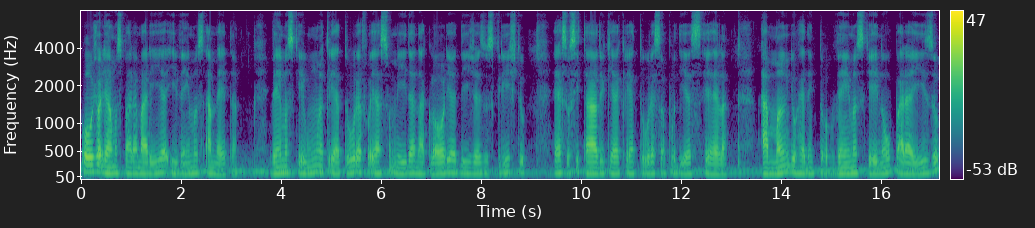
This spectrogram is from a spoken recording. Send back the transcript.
Hoje olhamos para Maria e vemos a meta vemos que uma criatura foi assumida na glória de Jesus Cristo ressuscitado e que a criatura só podia ser ela, a mãe do Redentor. Vemos que no paraíso,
